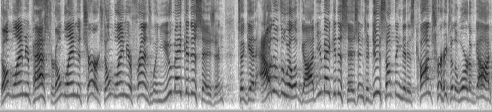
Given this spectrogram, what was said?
Don't blame your pastor. Don't blame the church. Don't blame your friends. When you make a decision to get out of the will of God, you make a decision to do something that is contrary to the Word of God.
